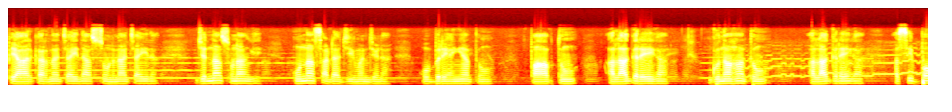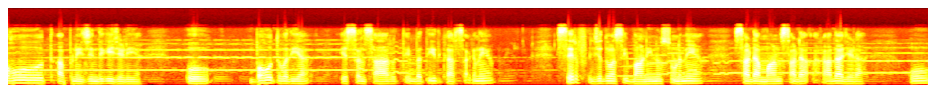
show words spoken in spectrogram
ਪਿਆਰ ਕਰਨਾ ਚਾਹੀਦਾ, ਸੁਣਨਾ ਚਾਹੀਦਾ। ਜਿੰਨਾ ਸੁਣਾਂਗੇ ਉਹਨਾਂ ਸਾਡਾ ਜੀਵਨ ਜਿਹੜਾ ਉਹ ਬਰਿਆਈਆਂ ਤੋਂ, ਪਾਪ ਤੋਂ ਅਲੱਗ ਰਹੇਗਾ, ਗੁਨਾਹਾਂ ਤੋਂ ਅਲੱਗ ਰਹੇਗਾ। ਅਸੀਂ ਬਹੁਤ ਆਪਣੀ ਜ਼ਿੰਦਗੀ ਜਿਹੜੀ ਹੈ, ਉਹ ਬਹੁਤ ਵਧੀਆ ਇਸ ਸੰਸਾਰ ਉੱਤੇ ਬਤੀਤ ਕਰ ਸਕਦੇ ਹਾਂ। ਸਿਰਫ ਜਦੋਂ ਅਸੀਂ ਬਾਣੀ ਨੂੰ ਸੁਣਦੇ ਹਾਂ, ਸਾਡਾ ਮਨ, ਸਾਡਾ ਇਰਾਦਾ ਜਿਹੜਾ, ਉਹ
